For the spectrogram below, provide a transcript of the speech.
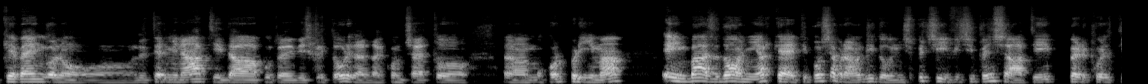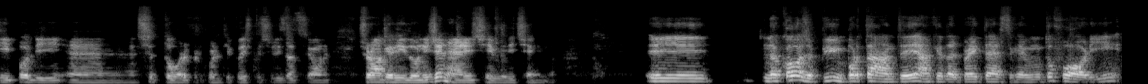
che vengono determinati da, appunto, dai scrittori, dal, dal concetto um, ancora prima, e in base ad ogni archetipo si avranno dei doni specifici pensati per quel tipo di eh, settore, per quel tipo di specializzazione. Ci sono anche dei doni generici e via dicendo. E la cosa più importante, anche dal playtest che è venuto fuori,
